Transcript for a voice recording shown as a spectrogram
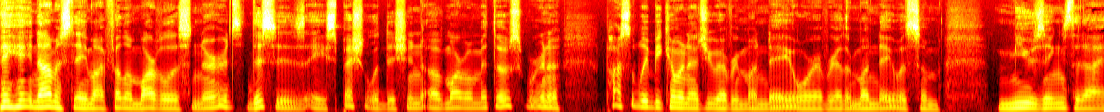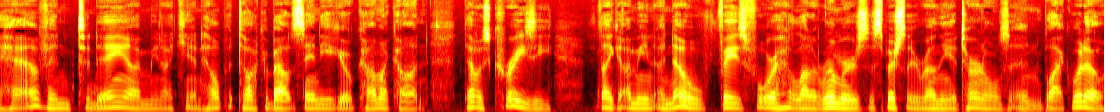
Hey, hey, namaste, my fellow marvelous nerds. This is a special edition of Marvel Mythos. We're going to possibly be coming at you every Monday or every other Monday with some musings that I have. And today, I mean, I can't help but talk about San Diego Comic Con. That was crazy. Like, I mean, I know Phase 4 had a lot of rumors, especially around the Eternals and Black Widow,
